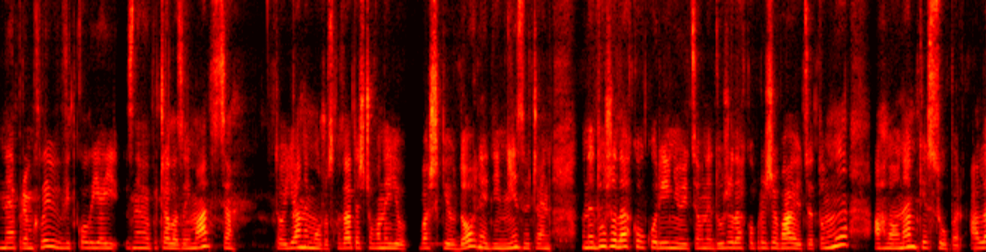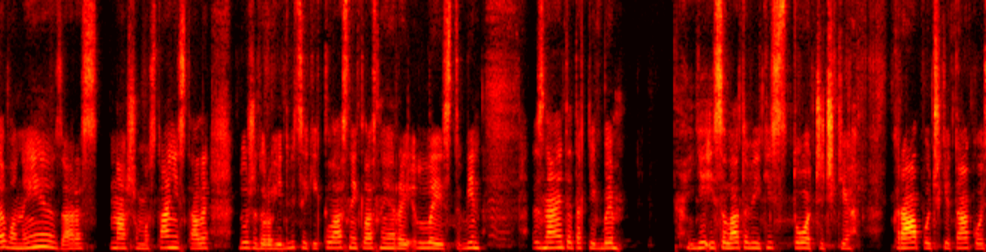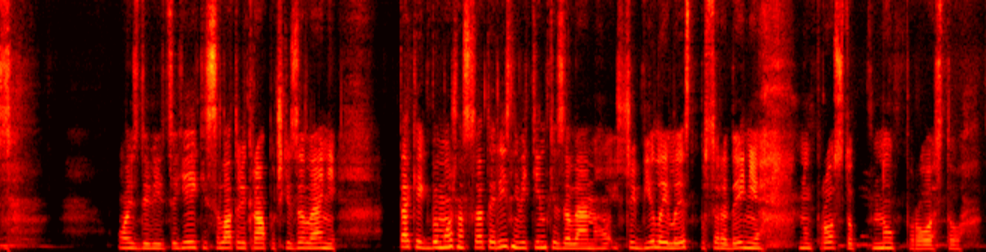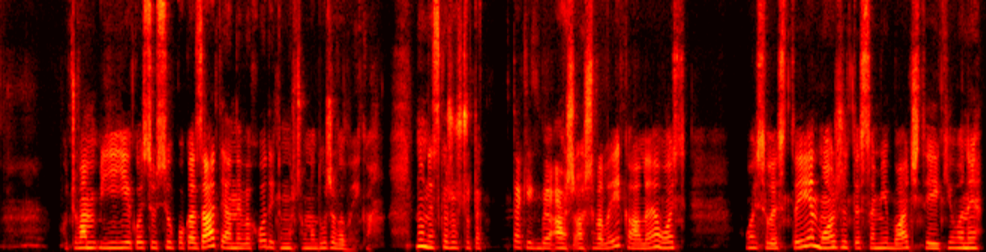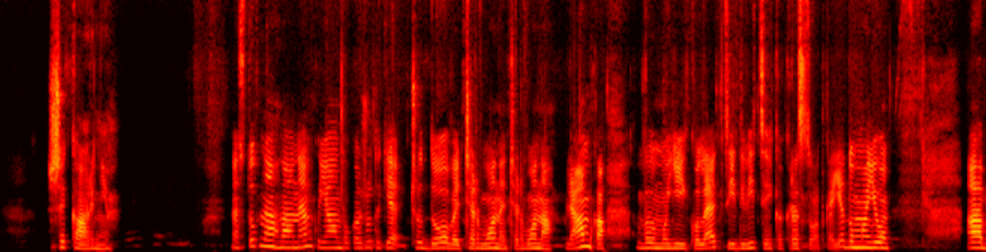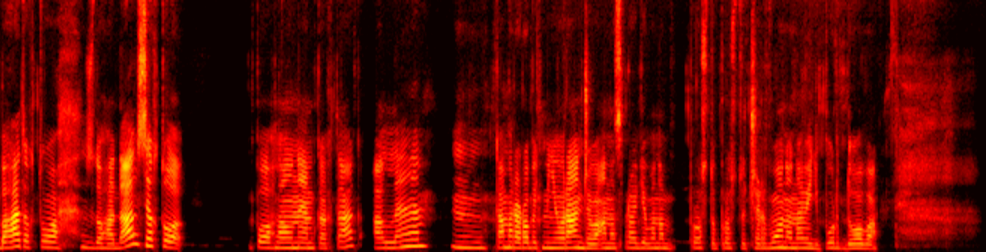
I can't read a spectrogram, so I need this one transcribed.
не примхливі. Відколи я з ними почала займатися, то я не можу сказати, що вони є важкі в догляді. Ні, звичайно. Вони дуже легко вкорінюються, вони дуже легко приживаються. Тому аглаонемки супер. Але вони зараз в нашому стані стали дуже дорогі. Дивіться, який класний, класний лист. Він знаєте, так якби є і салатові якісь точечки, крапочки, так ось. Ось дивіться, є якісь салатові крапочки, зелені. Так, якби можна сказати, різні відтінки зеленого. І ще білий лист посередині. Ну просто, ну просто. Хочу вам її якось усю показати, а не виходить, тому що вона дуже велика. Ну, не скажу, що так, так якби аж аж велика, але ось Ось листи, можете самі бачити, які вони шикарні. Наступну аглаонемку я вам покажу таке чудове червоне-червона плямка в моїй колекції. Дивіться, яка красотка. Я думаю, багато хто здогадався, хто по аглаонемках, так, але камера робить мені оранжева, а насправді вона просто-просто червона, навіть бордова.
